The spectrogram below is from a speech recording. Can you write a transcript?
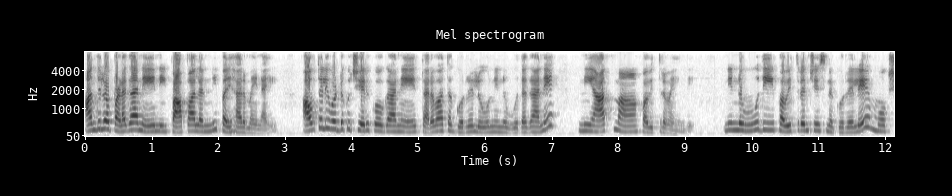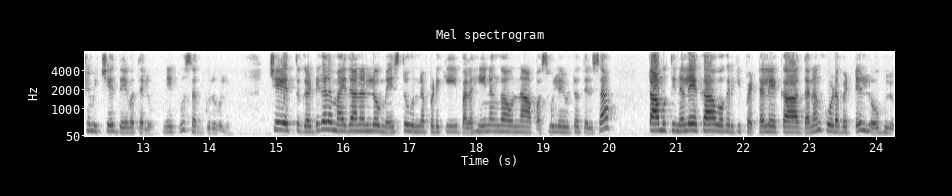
అందులో పడగానే నీ పాపాలన్నీ పరిహారమైనాయి. అవతలి ఒడ్డుకు చేరుకోగానే తర్వాత గొర్రెలు నిన్ను ఊదగానే నీ ఆత్మ పవిత్రమైంది. నిన్ను ఊది పవిత్రం చేసిన గొర్రెలే మోక్షమిచ్చే దేవతలు నీకు సద్గురువులు. చేయెత్తు గడ్డిగల మైదానంలో మేస్తూ ఉన్నప్పటికీ బలహీనంగా ఉన్న ఆ పశువులేమిటో తెలుసా? తాము తినలేక ఒకరికి పెట్టలేక ధనం కూడబెట్టే లోభులు.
